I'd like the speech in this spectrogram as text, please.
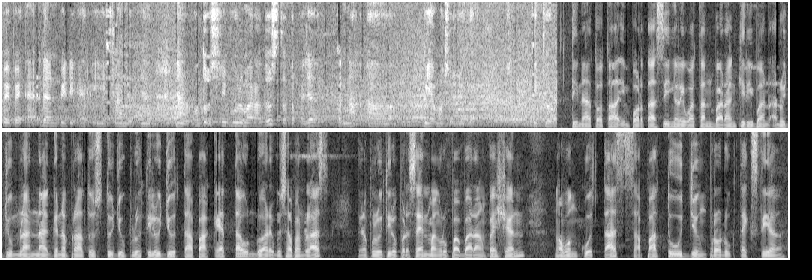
PPE dan PDRI selanjutnya. Nah, untuk 1.500 tetap aja kena uh, biaya masuk juga. Gitu. Tina total importasi ngeliwatan barang kiriman anu jumlah na 673 juta paket tahun 2018, 63 persen mangrupa barang fashion, ngawengkut tas, sepatu, jeng produk tekstil.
